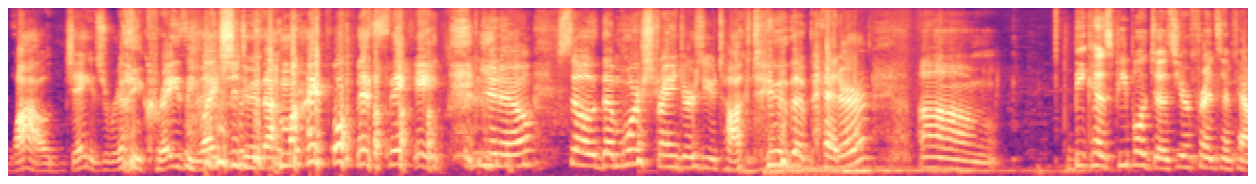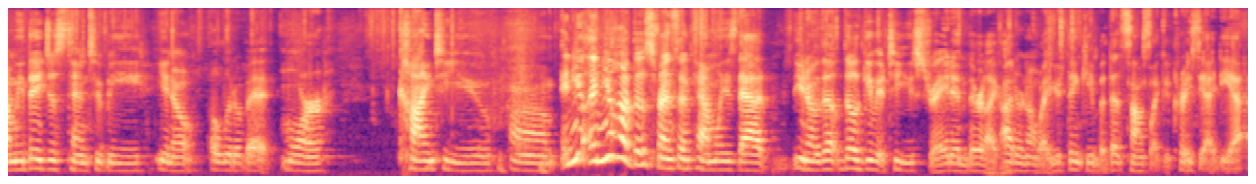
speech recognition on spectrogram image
wow, Jay is really crazy. Why is she doing that mindfulness thing? You know? So the more strangers you talk to, the better. Um, because people just, your friends and family, they just tend to be, you know, a little bit more kind to you um, and you and you'll have those friends and families that you know they'll, they'll give it to you straight and they're like i don't know what you're thinking but that sounds like a crazy idea.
